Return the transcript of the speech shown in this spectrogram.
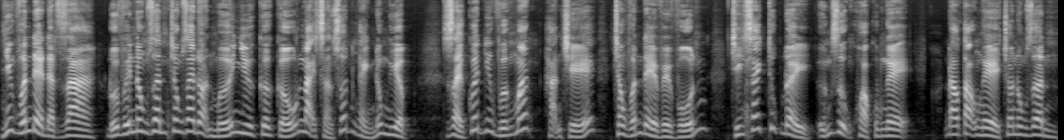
những vấn đề đặt ra đối với nông dân trong giai đoạn mới như cơ cấu lại sản xuất ngành nông nghiệp, giải quyết những vướng mắc, hạn chế trong vấn đề về vốn, chính sách thúc đẩy ứng dụng khoa học công nghệ, đào tạo nghề cho nông dân,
